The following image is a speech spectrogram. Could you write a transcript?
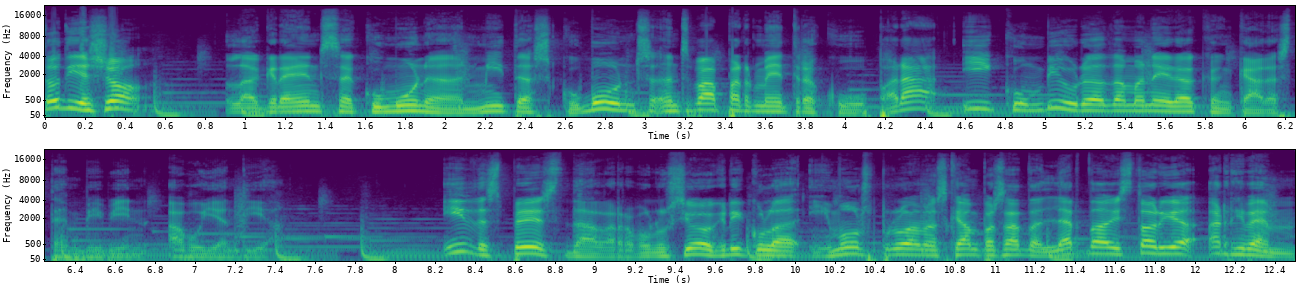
Tot i això, la creença comuna en mites comuns ens va permetre cooperar i conviure de manera que encara estem vivint avui en dia. I després de la revolució agrícola i molts problemes que han passat al llarg de la història, arribem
